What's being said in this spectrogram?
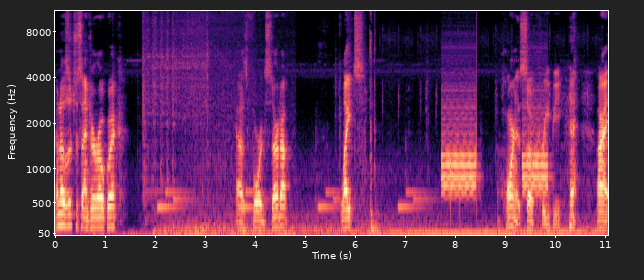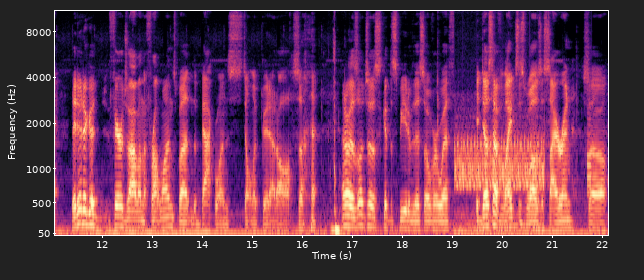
and let's just enter real quick. Has Ford startup. Lights. Horn is so creepy. Alright, they did a good, fair job on the front ones, but the back ones don't look good at all. So, anyways, let's just get the speed of this over with. It does have lights as well as a siren, so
